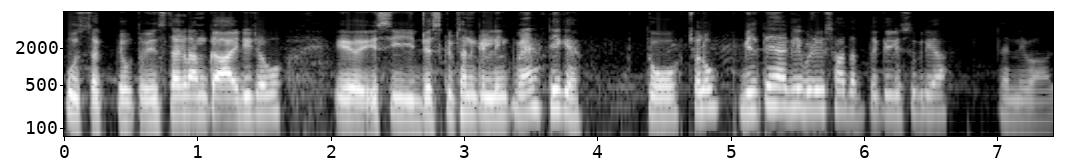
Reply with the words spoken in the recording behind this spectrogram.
पूछ सकते हो। तो इंस्टाग्राम का आईडी जो वो इसी डिस्क्रिप्शन के लिंक में है, ठीक है? तो चलो, मिलते हैं अगली वीडियो के साथ। अब तक के लिए शुक्रिया, धन्यवाद।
